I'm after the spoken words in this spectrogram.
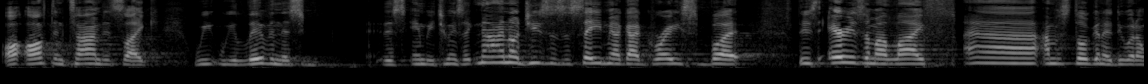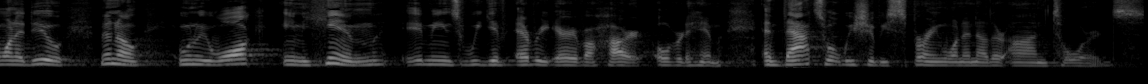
Oftentimes, it's like we, we live in this, this in between. It's like, no, I know Jesus has saved me. I got grace, but there's areas of my life, uh, I'm still going to do what I want to do. No, no. When we walk in Him, it means we give every area of our heart over to Him. And that's what we should be spurring one another on towards.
